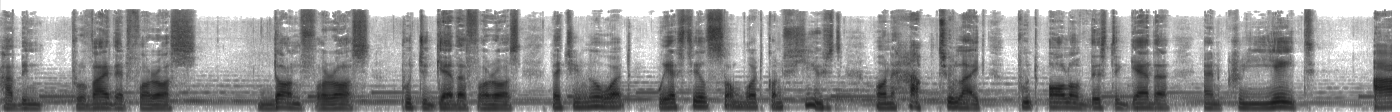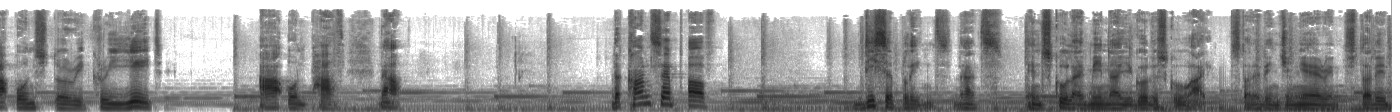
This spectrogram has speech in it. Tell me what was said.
have been provided for us, done for us, put together for us. But you know what? We are still somewhat confused on how to like put all of this together and create our own story, create our own path. Now, the concept of disciplines that in school, I mean, now you go to school, I studied engineering, studied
